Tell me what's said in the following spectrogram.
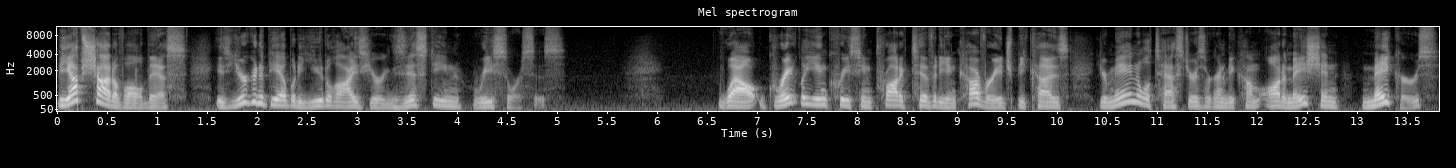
The upshot of all this is you're going to be able to utilize your existing resources while greatly increasing productivity and coverage because your manual testers are going to become automation makers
